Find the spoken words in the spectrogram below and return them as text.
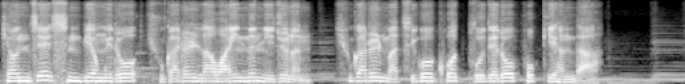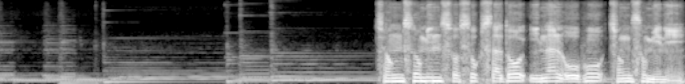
현재 신병위로 휴가를 나와 있는 이주는 휴가를 마치고 곧 부대로 복귀한다. 정소민 소속사도 이날 오후 정소민이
